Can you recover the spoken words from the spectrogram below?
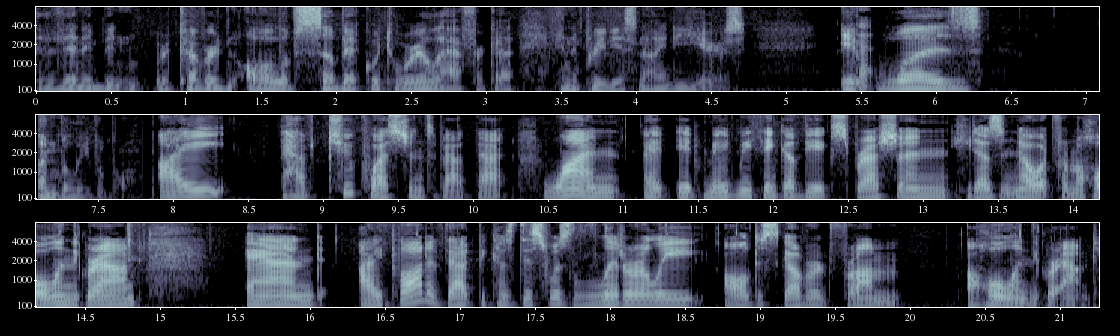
than had been recovered in all of subequatorial Africa in the previous 90 years. It that, was unbelievable. I have two questions about that. One, it, it made me think of the expression, he doesn't know it from a hole in the ground. And I thought of that because this was literally all discovered from a hole in the ground.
